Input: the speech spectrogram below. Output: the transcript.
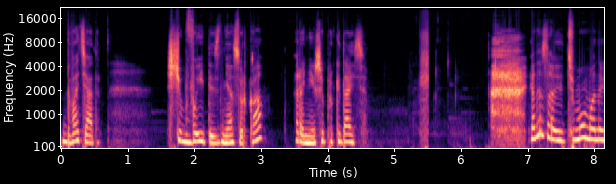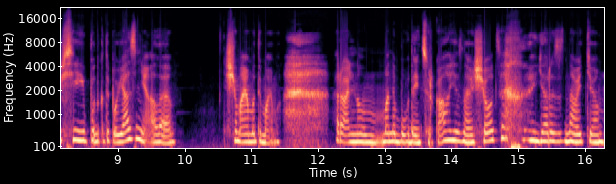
20. Щоб вийти з дня сурка, раніше прокидайся. Я не знаю, чому в мене всі пункти пов'язані, але що маємо, ти маємо. Реально, в мене був день сурка, я знаю, що це. Я роз, навіть е,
